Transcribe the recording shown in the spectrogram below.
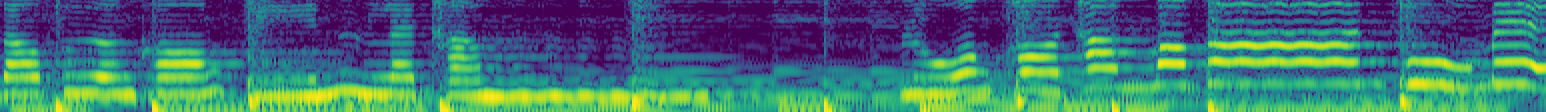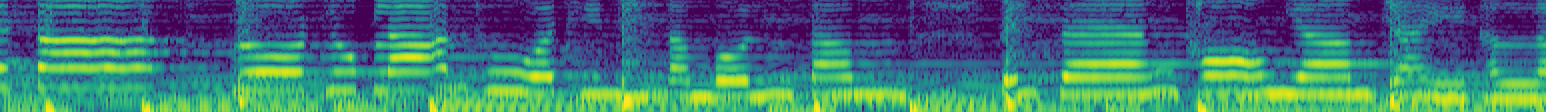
สาเฟืองของศีลและธรรม หลวงพ่อธรรมบาลผู้เมตตา โปรดลูกหลานทั่วทินตำบลตำ เป็นแสงทองยามใจถล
